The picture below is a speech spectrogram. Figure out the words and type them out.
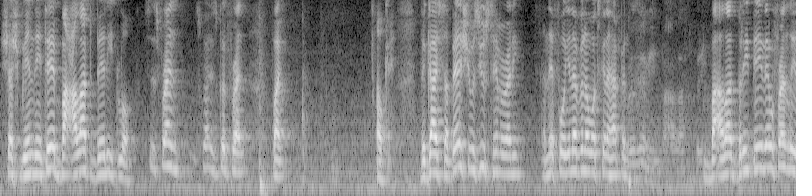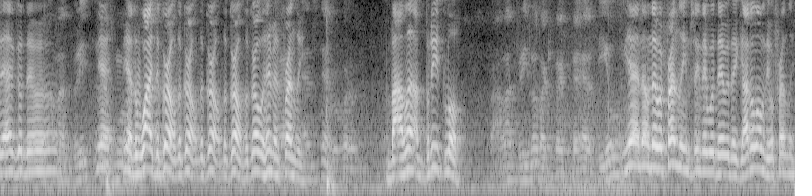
Shush binite Baalat Berit Lo. It's his friend. He's a good friend. Fine. Okay. The guy Sabeh, she was used to him already, and therefore you never know what's going to happen. What does that mean, Ba'alat Brit? Baalat Berit meaning they were friendly. They had good. They were, Ba'alat Brit yeah, sounds more- yeah, the why, the girl, the girl, the girl, the girl, the girl and him and I friendly. understand, but what- Ba'ala Brit lo. Ba'alat Brit, no, like they, they had a deal? Yeah, no, they were friendly. I'm saying they were, they were, they got along. They were friendly.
